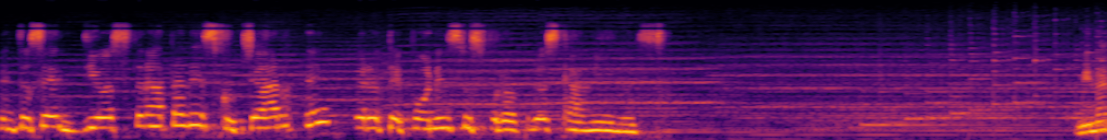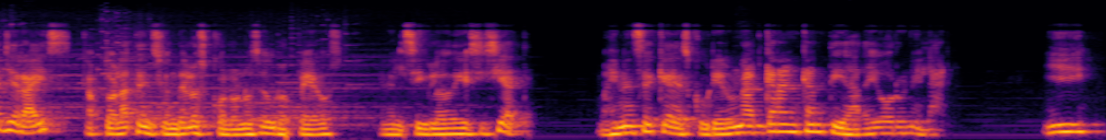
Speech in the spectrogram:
Entonces Dios trata de escucharte, pero te pone en sus propios caminos. Minas Gerais captó la atención de los colonos europeos en el siglo XVII. Imagínense que descubrieron una gran cantidad de oro en el área. Y,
